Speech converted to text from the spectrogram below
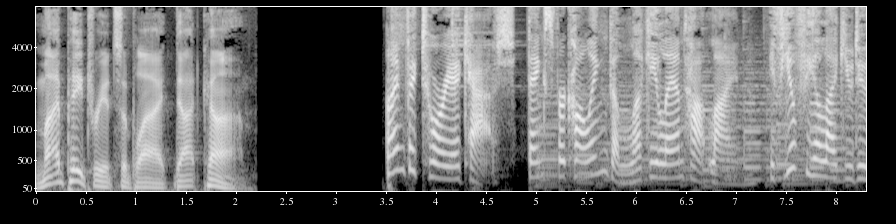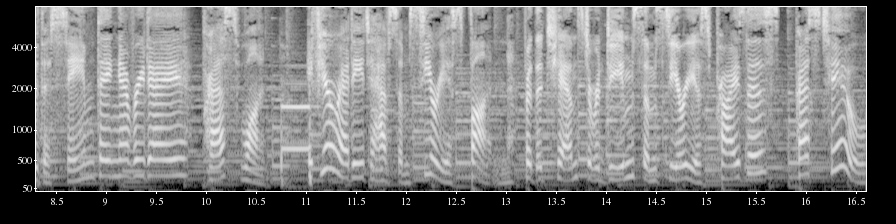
MyPatriotSupply.com. I'm Victoria Cash. Thanks for calling the Lucky Land Hotline. If you feel like you do the same thing every day, press 1. If you're ready to have some serious fun for the chance to redeem some serious prizes, press 2.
